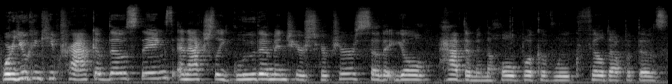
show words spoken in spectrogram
where you can keep track of those things and actually glue them into your scriptures so that you'll have them in the whole book of Luke filled up with those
